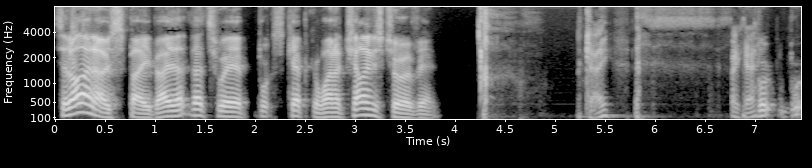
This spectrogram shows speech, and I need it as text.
said, I know Spey Bay. That, that's where Brooks Koepka won a challenge tour event. Okay. Okay. Bro- Bro-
